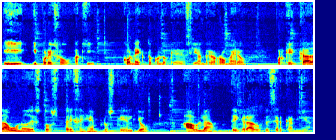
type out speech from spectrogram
Y, y por eso aquí conecto con lo que decía Andrés Romero, porque cada uno de estos tres ejemplos que él dio habla de grados de cercanía.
